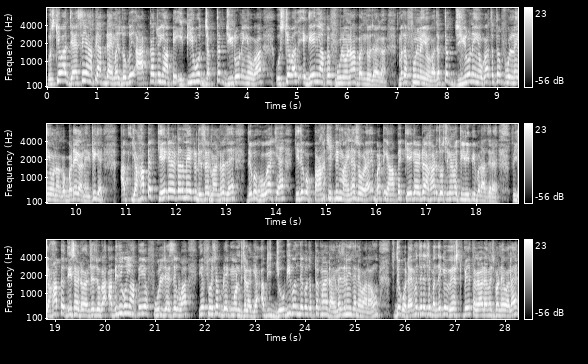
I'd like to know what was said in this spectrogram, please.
उसके बाद जैसे यहाँ पे आप डैमेज दोगे, आपका जो यहाँ पे ईपी है, वो जब तक ज़ीरो नहीं होगा, उसके बाद अगेन यहाँ पे फुल होना बंद हो जाएगा। मतलब फुल नहीं होगा। जब तक ज़ीरो नहीं होगा, तब तक फुल नहीं होना बढ़ेगा नहीं, ठीक है? अब यहाँ पे के कैरेक्टर में एक डिसएडवांटेज है। देखो, होगा क्या कि देखो, पाँच ईपी माइनस हो रहा है बट यहाँ पे के कैरेक्टर हर दो सेकंड में तीन ईपी बढ़ा दे रहा है। तो यहाँ पे डिसएडवांटेज होगा। अभी देखो यहाँ पे ये फूल जैसे हुआ, ये फिर से ब्रेक मोड में चला गया। अब जो भी बंदे को जब तक मैं डैमेज नहीं देने वाला हूँ तो देखो डैमेज देने से बंदे के वेस्ट पे तगड़ा डैमेज पड़ने वाला है।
